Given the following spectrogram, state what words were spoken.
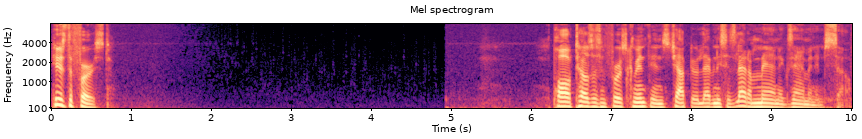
Here's the first. Paul tells us in 1 Corinthians chapter 11, he says, Let a man examine himself.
